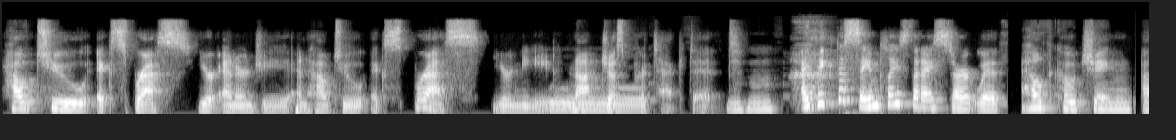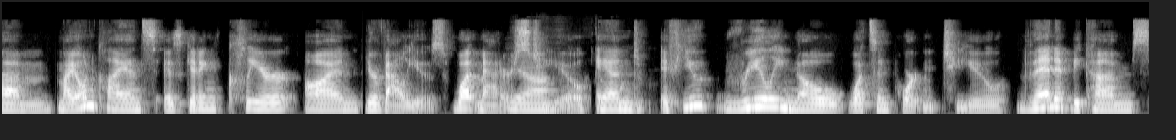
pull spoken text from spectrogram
how to express your energy and how to express your need, Ooh. not just protect it. Mm-hmm. I think the same place that I start with health coaching um, my own clients is getting clear on your values, what matters Yeah. to you. And if you really know what's important to you, then it becomes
